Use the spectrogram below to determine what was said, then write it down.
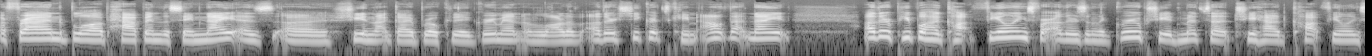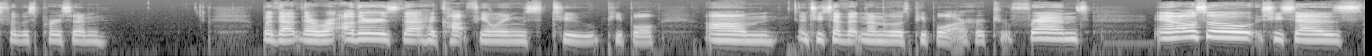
a friend blow up happened the same night as uh, she and that guy broke the agreement, and a lot of other secrets came out that night. Other people had caught feelings for others in the group. She admits that she had caught feelings for this person, but that there were others that had caught feelings to people. Um, and she said that none of those people are her true friends. And also, she says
